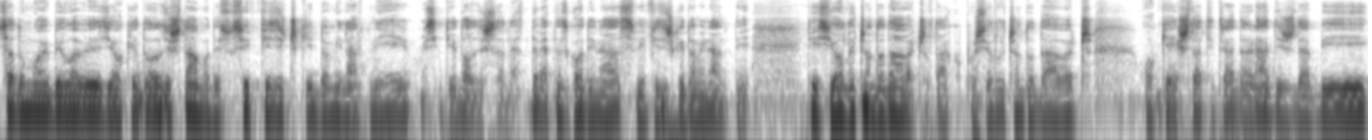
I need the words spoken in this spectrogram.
Sad u mojoj bila vizija, ok, dolaziš tamo gde su svi fizički dominantniji, mislim ti dolaziš sa ne znam, 19 godina, svi fizički dominantniji, ti si odličan dodavač, ili tako, pošto si odličan dodavač, ok, šta ti treba da radiš da bi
